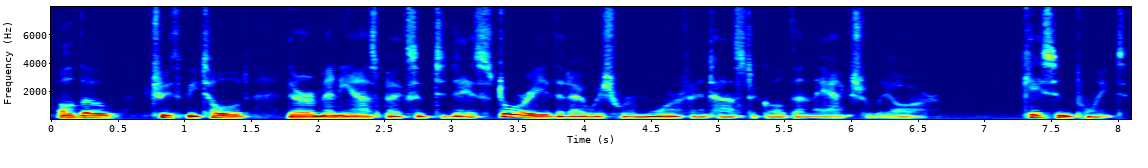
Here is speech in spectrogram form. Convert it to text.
Although, truth be told, there are many aspects of today's story that I wish were more fantastical than they actually are. Case in point,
